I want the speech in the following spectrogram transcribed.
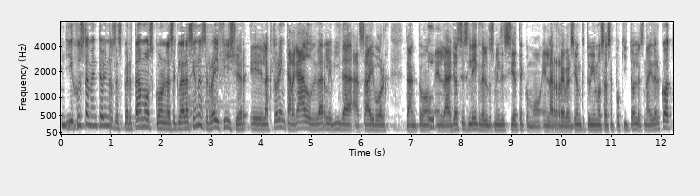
y justamente hoy nos despertamos con las declaraciones de Ray Fisher, el actor encargado de darle vida a Cyborg, tanto en la Justice League del 2017 como en la reversión que tuvimos hace poquito, el Snyder Cut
